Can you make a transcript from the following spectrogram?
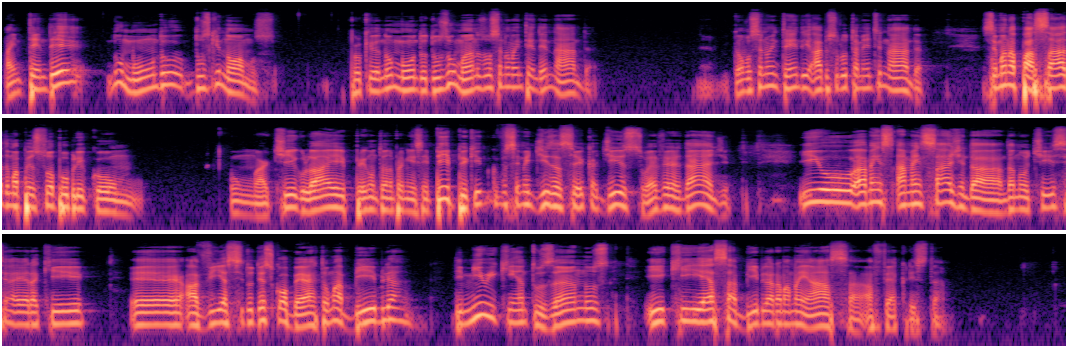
Para entender no mundo dos gnomos. Porque no mundo dos humanos você não vai entender nada. Então você não entende absolutamente nada. Semana passada, uma pessoa publicou um, um artigo lá e perguntando para mim assim: Pipe, o que você me diz acerca disso? É verdade? E o, a, mens a, mensagem da, da, notícia era que é, havia sido descoberta uma Bíblia de 1.500 anos e que essa Bíblia era uma ameaça à fé cristã.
